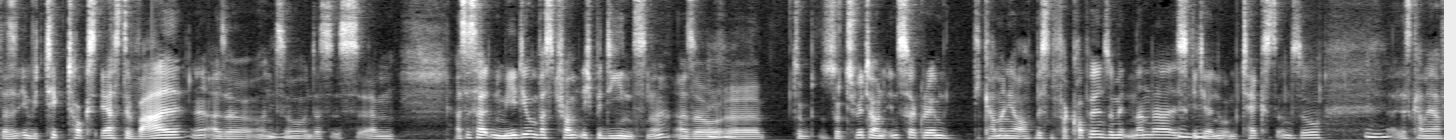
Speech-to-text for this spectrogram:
das ist irgendwie TikToks erste Wahl, ne? also und mhm. so, und das ist, ähm, das ist halt ein Medium, was Trump nicht bedient, ne? Also mhm. äh, so, so, Twitter und Instagram, die kann man ja auch ein bisschen verkoppeln so miteinander. Es mhm. geht ja nur um Text und so. Mhm. Das kann man ja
